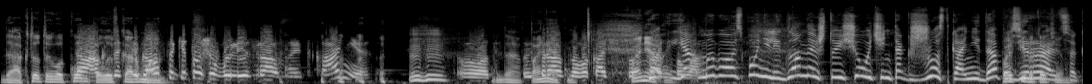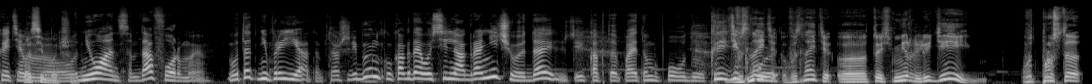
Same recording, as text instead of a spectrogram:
Да, кто-то его Да, комкал и в карман. галстуки тоже были из разной ткани. Вот. Да, То понятно. разного качества Понятно. Я, была. мы бы вас поняли. И главное, что еще очень так жестко они, да, Спасибо, придираются Татьяна. к этим э, нюансам, да, формы. Вот это неприятно, потому что ребенку, когда его сильно ограничивают, да, и, и как-то по этому поводу критикуют. Вы знаете, вы знаете, э, то есть мир людей вот просто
